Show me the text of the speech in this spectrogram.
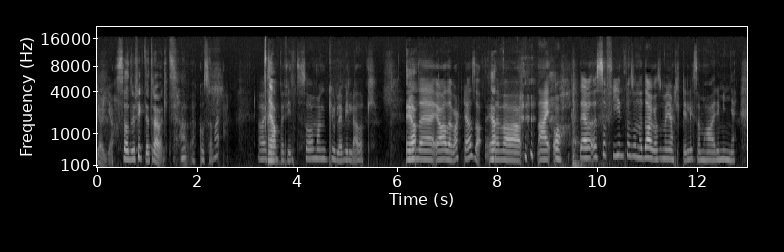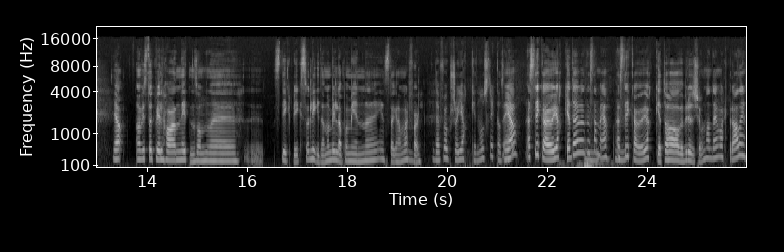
ja, ja. Så du fikk det travelt. ja jeg kosa meg. Det var kjempefint. Så mange kule bilder av dere. Ja. Men det, ja, det ble det, altså. Ja. Det var Nei, åh. Det er så fint med sånne dager som man alltid liksom har i minnet. Ja, og hvis dere vil ha en liten sånn uh, stikpik, så ligger det noen bilder på min eh, Instagram, i hvert fall. Det får dere se jakken nå strikka seg. Ja, jeg strikka jo jakke, det, det stemmer, ja. Jeg strikka jo jakke til å ha over brudekjolen, og den ble bra, den.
